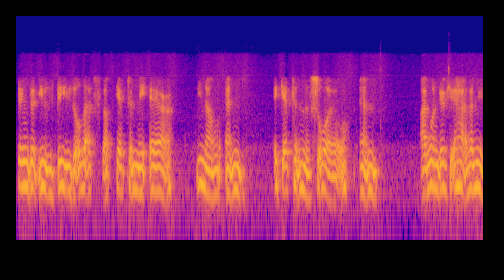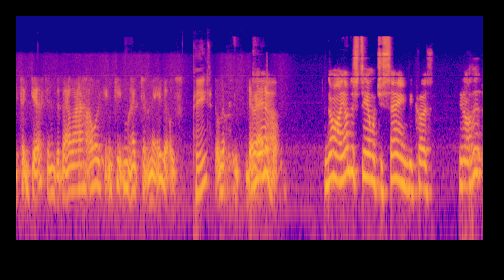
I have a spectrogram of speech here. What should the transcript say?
things that use diesel, that stuff gets in the air, you know, and it gets in the soil. And I wonder if you have any suggestions about how I can keep my tomatoes. Pete? So they're yeah. edible. No, I understand what you're saying because you know, th-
